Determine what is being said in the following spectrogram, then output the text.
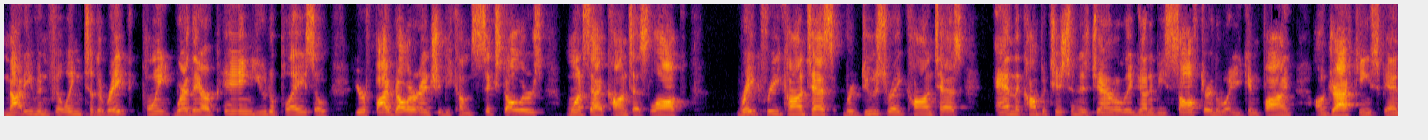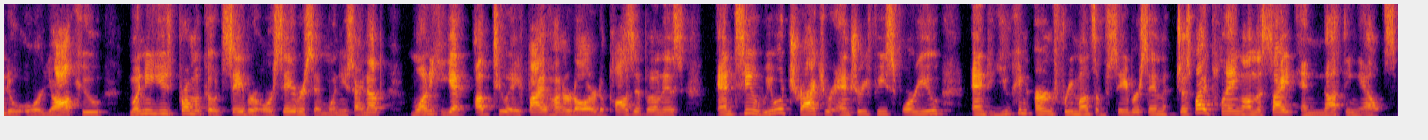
not even filling to the rake point where they are paying you to play. So your $5 entry becomes $6 once that contest locked rake free contests, reduced rate contests, and the competition is generally going to be softer than what you can find on DraftKings, FanDuel, or Yahoo. When you use promo code SABER or SaberSim when you sign up, one, you can get up to a $500 deposit bonus. And two, we will track your entry fees for you, and you can earn free months of SaberSim just by playing on the site and nothing else.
